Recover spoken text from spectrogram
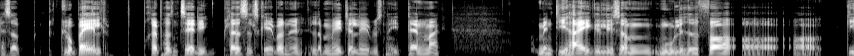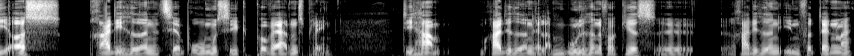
altså globalt repræsenterer de pladselskaberne eller major labelsne i Danmark, men de har ikke ligesom mulighed for at, at give os rettighederne til at bruge musik på verdensplan. De har rettighederne, eller mulighederne for at give os øh, rettighederne inden for Danmark.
